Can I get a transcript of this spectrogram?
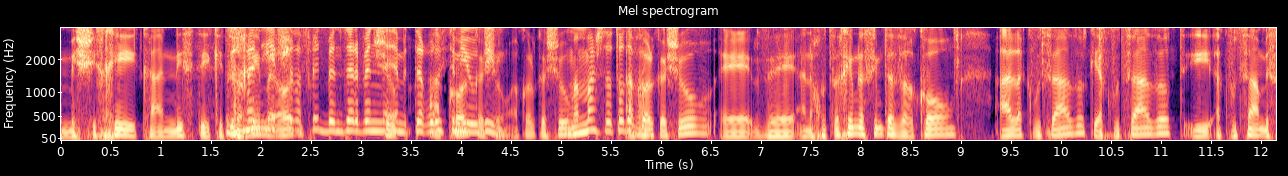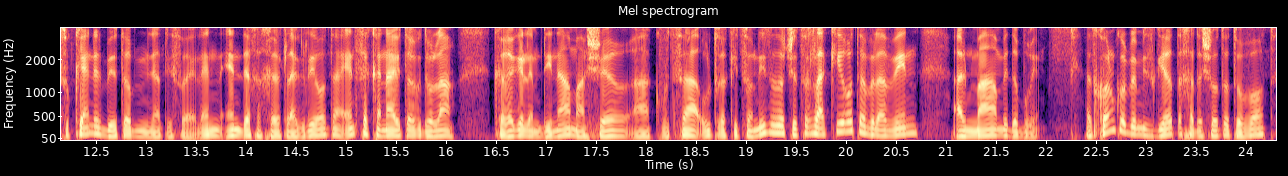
משיחי, כהניסטי, קיצוני מאוד. לכן אי אפשר להפריד בין זה לבין אה, טרוריסטים הכל יהודים. קשור, הכל קשור. ממש זה אותו דבר. הכל קשור, אה, ואנחנו צריכים לשים את הזרקור על הקבוצה הזאת, כי הקבוצה הזאת היא הקבוצה המסוכנת ביותר במדינת ישראל. אין, אין דרך אחרת להגדיר אותה, אין סכנה יותר גדולה כרגע למדינה מאשר הקבוצה האולטרה קיצונית הזאת, שצריך להכיר אותה ולהבין על מה מדברים. אז קודם כל, במסגרת החדשות הטובות,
